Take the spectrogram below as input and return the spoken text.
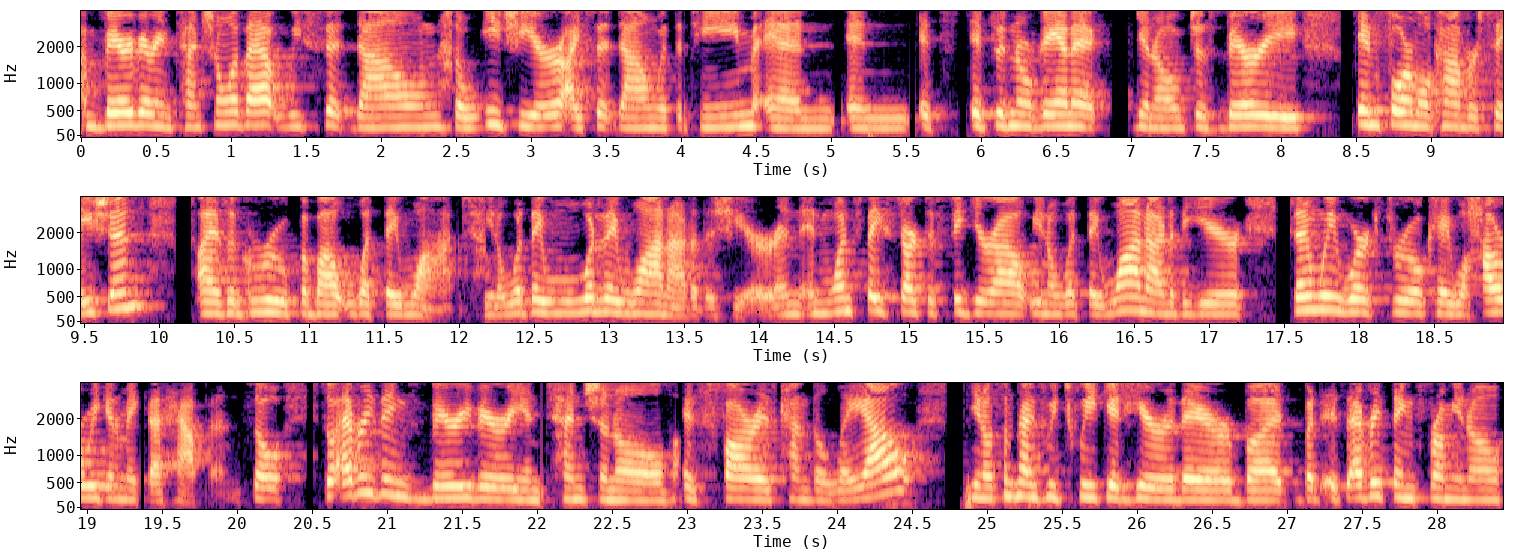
I'm very very intentional with that. We sit down. So each year I sit down with the team and and it's it's an organic you know, just very informal conversation as a group about what they want. You know, what they what do they want out of this year? And and once they start to figure out, you know, what they want out of the year, then we work through okay, well, how are we going to make that happen? So so everything's very very intentional as far as kind of the layout. You know, sometimes we tweak it here or there, but but it's everything from, you know,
